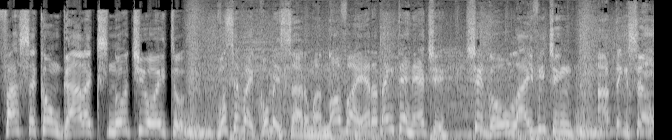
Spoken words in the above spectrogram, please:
faça com Galaxy Note 8. Você vai começar uma nova era da internet. Chegou o Live Team. Atenção!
